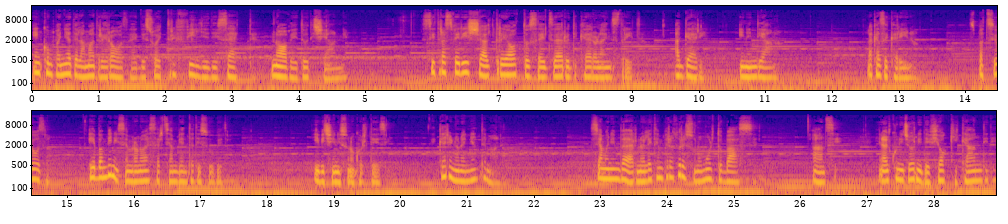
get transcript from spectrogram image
in compagnia della madre Rosa e dei suoi tre figli di 7, 9 e 12 anni, si trasferisce al 3860 di Caroline Street, a Gary, in Indiana. La casa è carina, spaziosa e i bambini sembrano essersi ambientati subito. I vicini sono cortesi e Gary non è niente male. Siamo in inverno e le temperature sono molto basse Anzi, in alcuni giorni dei fiocchi candidi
